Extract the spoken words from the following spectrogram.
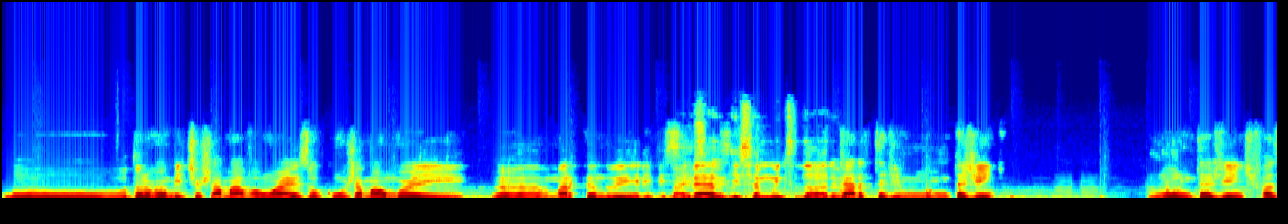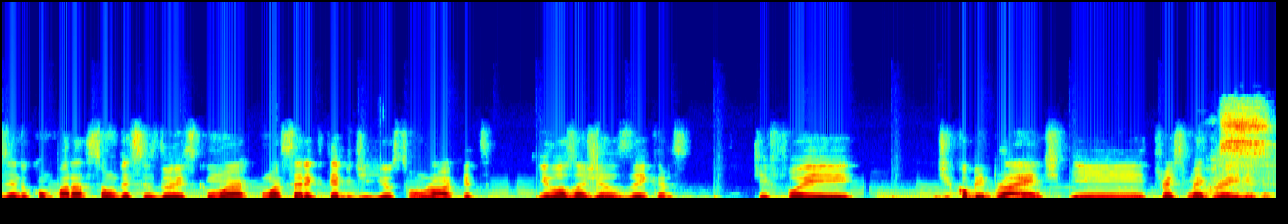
o Donovan Mitchell chamava um ISO com o Jamal Murray uh, marcando ele e vice-versa. Isso, isso, é muito da hora. E, cara, teve muita gente muita gente fazendo comparação desses dois com uma, com uma série que teve de Houston Rockets e Los Angeles Lakers, que foi de Kobe Bryant e Tracy McGrady, velho.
